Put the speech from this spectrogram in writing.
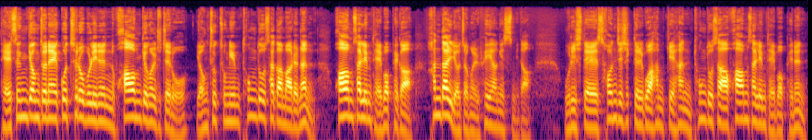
대승경전의 꽃으로 불리는 화엄경을 주제로 영축 총림 통도사가 마련한 화엄살림 대법회가 한 달 여정을 회항했습니다. 우리 시대의 선지식들과 함께한 통도사 화엄살림 대법회는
